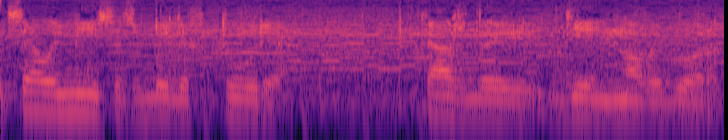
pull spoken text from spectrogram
целый месяц были в туре. Каждый день новый город.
